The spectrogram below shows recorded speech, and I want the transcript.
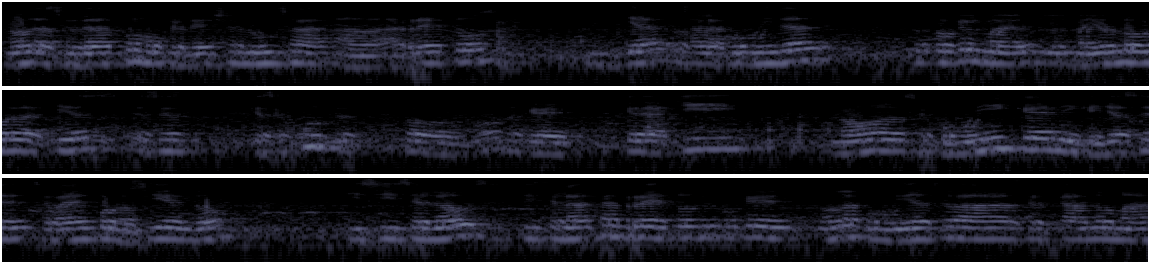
¿no? La ciudad como que le echa luz a, a- retos ya, o sea, la comunidad, yo creo que el, el mayor logro de aquí es, es, es que se junten todos, ¿no? O sea, que, que de aquí, ¿no? Se comuniquen y que ya se, se vayan conociendo. Y si se, si se lanzan retos, yo creo que ¿no? la comunidad se va acercando más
